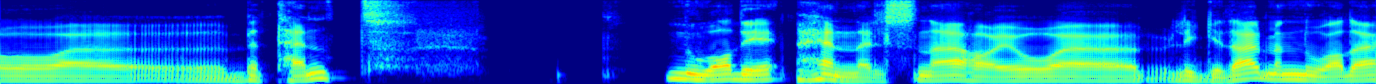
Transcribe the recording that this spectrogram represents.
og betent. Noe av de hendelsene har jo eh, ligget der, men noe av det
